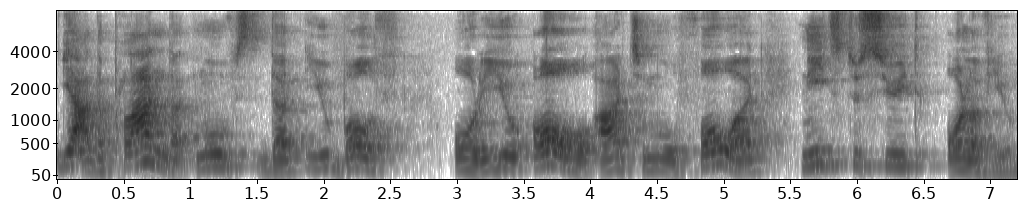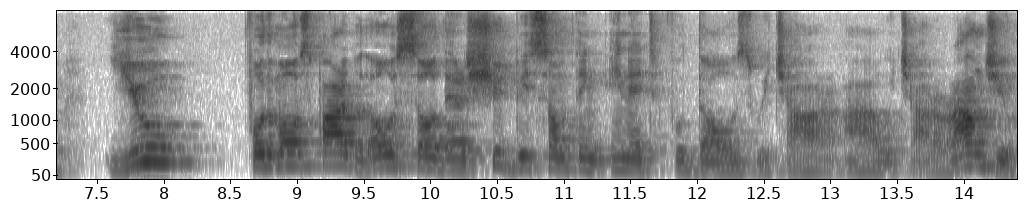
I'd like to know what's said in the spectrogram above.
yeah the plan that moves that you both or you all are to move forward needs to suit all of you. You for the most part, but also there should be something in it for those which are uh, which are around you.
